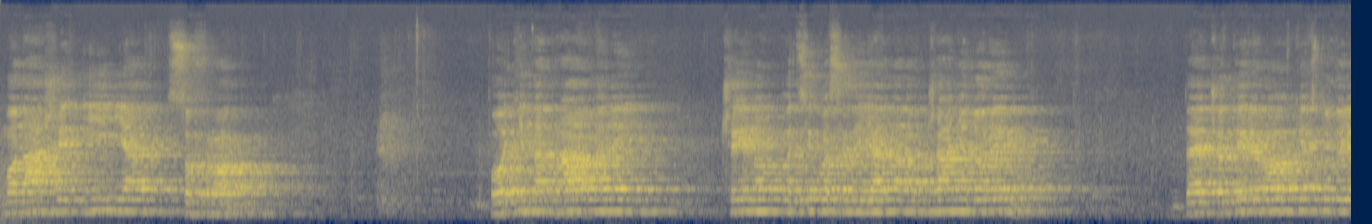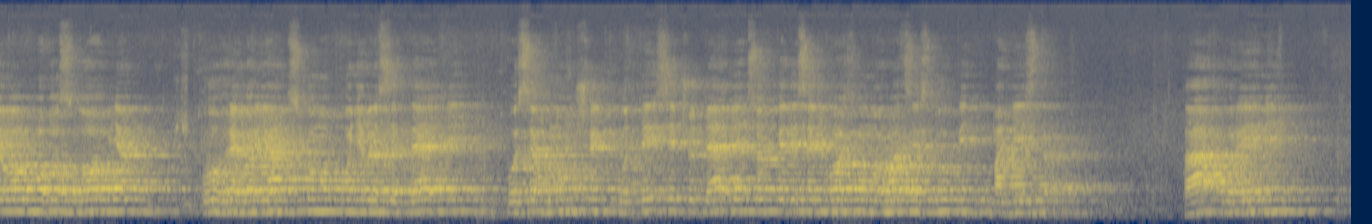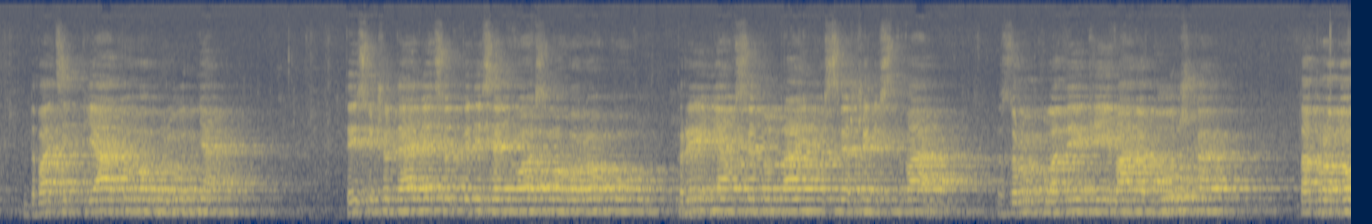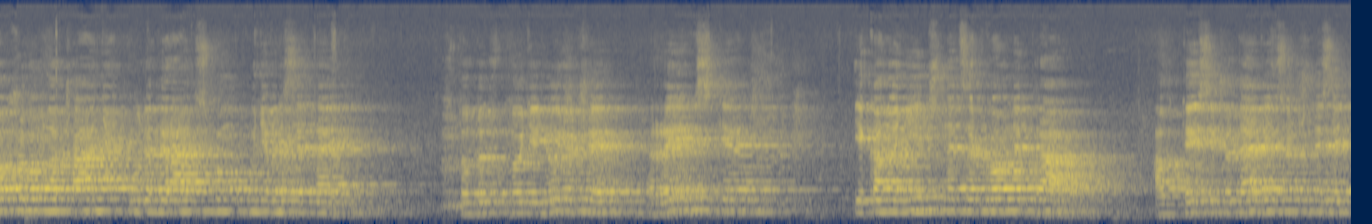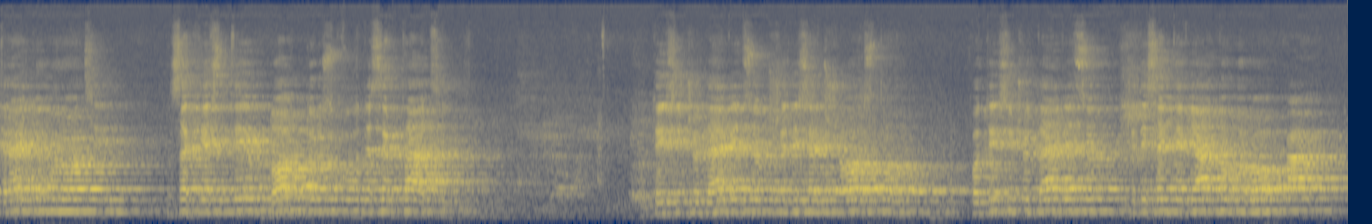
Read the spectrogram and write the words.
монаше ім'я Софрон. Потім направлений чином отців Василиян на навчання до Риму, де чотири роки студіював богослов'я у Григоріанському університеті, осягнувши у 1958 році ступінь магістра. Там у Римі 25 грудня 1958 року прийняв святу тайну священства з рук владики Івана Бучка та продовжував навчання у Лютеранському університеті, студіюючи римське і канонічне церковне право, а в 1963 році захистив докторську дисертацію. У 1966 по 1969 роках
